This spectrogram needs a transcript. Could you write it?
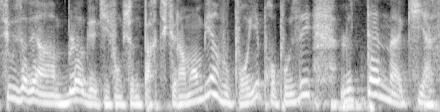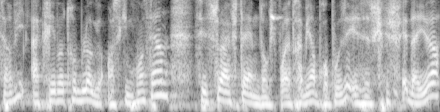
si vous avez un blog qui fonctionne particulièrement bien, vous pourriez proposer le thème qui a servi à créer votre blog. En ce qui me concerne, c'est Thrive. Donc je pourrais très bien proposer, et c'est ce que je fais d'ailleurs,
